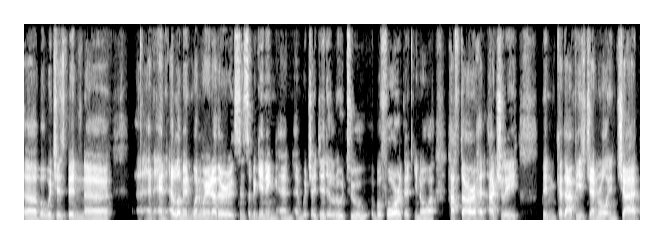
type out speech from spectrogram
uh, but which has been uh, an, an element one way or another since the beginning, and and which I did allude to before, that you know Haftar had actually been Gaddafi's general in Chad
